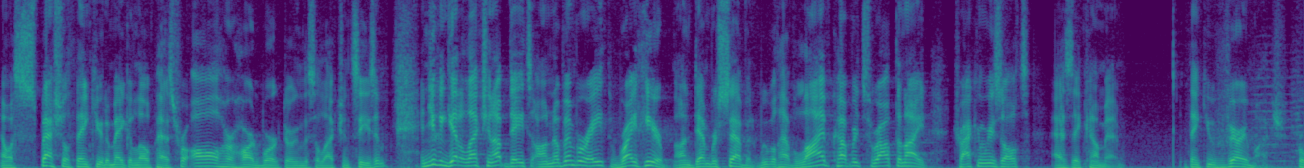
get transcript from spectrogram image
Now, a special thank you to Meghan Lopez for all her hard work during this election season. And you can get election updates on November 8th right here on Denver 7. We will have live coverage throughout the night, tracking results as they come in. Thank you very much for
